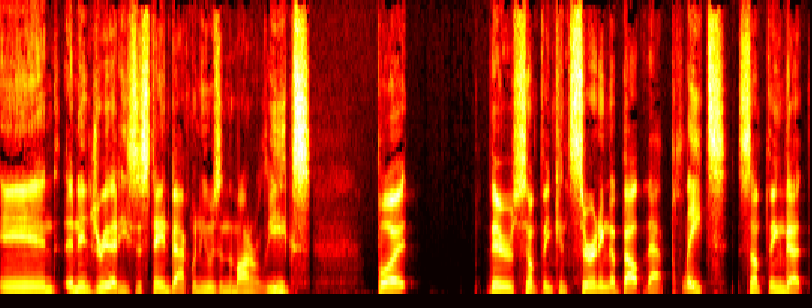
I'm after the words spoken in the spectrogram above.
and an injury that he sustained back when he was in the minor leagues. But there's something concerning about that plate, something that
